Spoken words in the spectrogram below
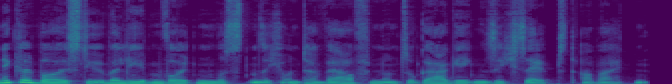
Nickelboys, die überleben wollten, mussten sich unterwerfen und sogar gegen sich selbst arbeiten.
